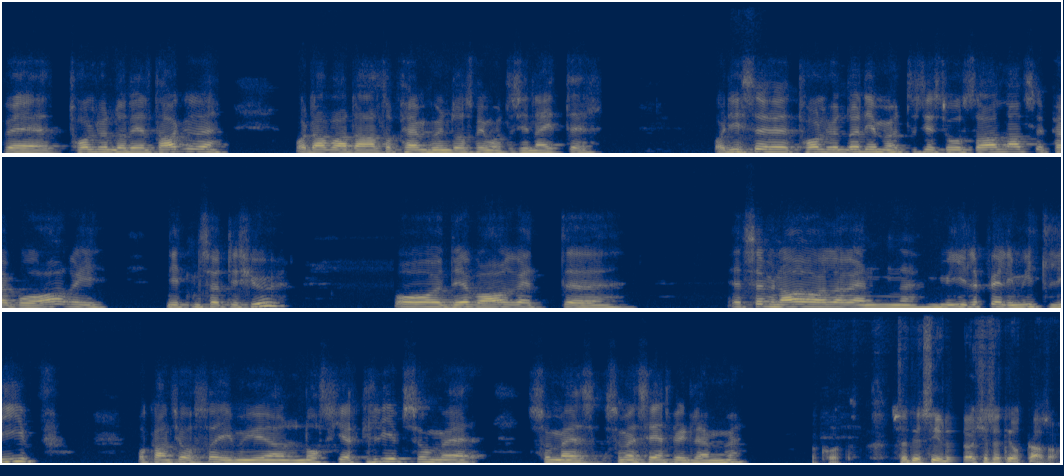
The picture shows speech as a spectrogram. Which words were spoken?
ved 1200 deltakere. Og da var det altså 500 som vi måtte si nei til. Og disse 1200 de møttes i Storsalen altså i februar i 1977. Og det var et, eh, et seminar eller en milepæl i mitt liv, og kanskje også i mye norsk kirkeliv, som jeg, som jeg, som jeg sent vil glemme. Akkurat. 77, det var ikke 78, altså?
